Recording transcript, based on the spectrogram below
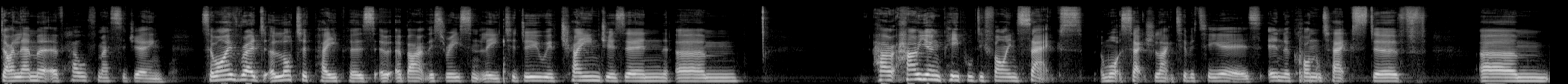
dilemma of health messaging. So I've read a lot of papers about this recently to do with changes in um, how, how young people define sex and what sexual activity is in the context of um,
